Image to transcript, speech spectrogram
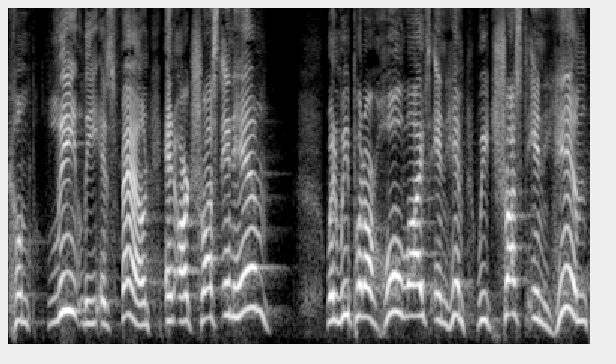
completely is found in our trust in Him. When we put our whole lives in Him, we trust in Him,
